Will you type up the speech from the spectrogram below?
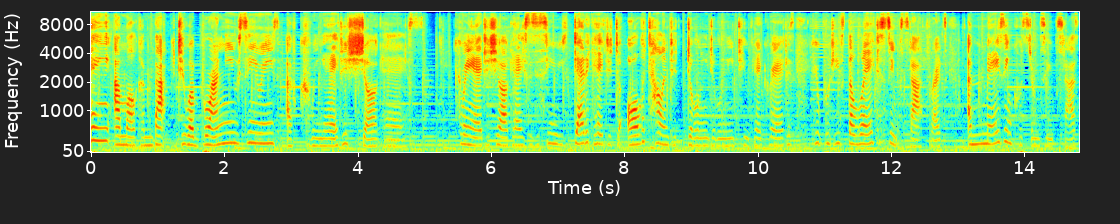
Hey, and welcome back to a brand new series of Creator Showcase. Creator Showcase is a series dedicated to all the talented WWE 2K creators who produce the latest superstar threads, amazing custom superstars,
